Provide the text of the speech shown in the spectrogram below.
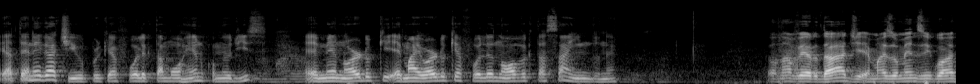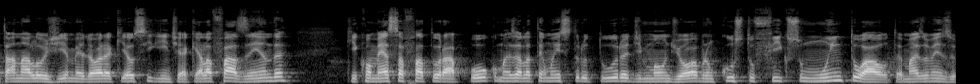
é até negativo, porque a folha que está morrendo, como eu disse, é menor do que é maior do que a folha nova que está saindo, né? Então, na verdade, é mais ou menos igual. Então, a analogia melhor aqui é o seguinte: é aquela fazenda que começa a faturar pouco, mas ela tem uma estrutura de mão de obra, um custo fixo muito alto. É mais ou menos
